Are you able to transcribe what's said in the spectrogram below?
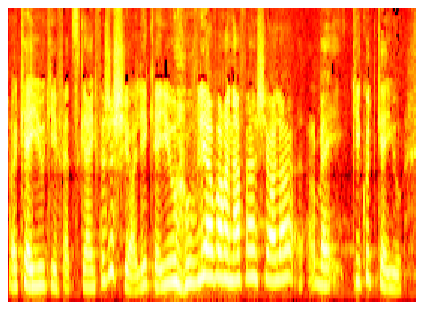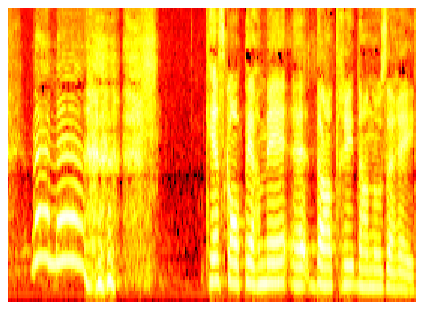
Un Caillou qui est fatiguant. Il fait juste chialer, Caillou. Vous voulez avoir un enfant chialeur? Ben, qui écoute Caillou? Maman! Qu'est-ce qu'on permet euh, d'entrer dans nos oreilles?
